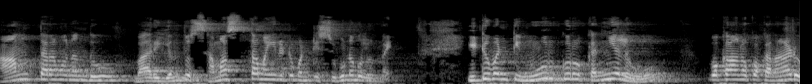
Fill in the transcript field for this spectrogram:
ఆంతరమునందు వారి ఎందు సమస్తమైనటువంటి సుగుణములున్నాయి. ఇటువంటి నూరుగురు కన్యలు ఒకనొకొకనాడు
